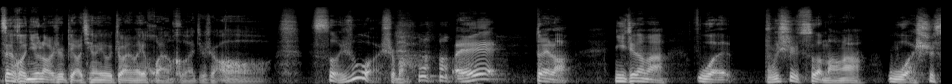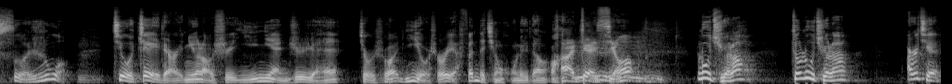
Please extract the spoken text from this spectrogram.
最后女老师表情又转为缓和，就是哦，色弱是吧？哎，对了，你知道吗？我不是色盲啊，我是色弱。就这点，女老师一念之仁，就是说你有时候也分得清红绿灯啊，这行，录取了，就录取了。而且，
